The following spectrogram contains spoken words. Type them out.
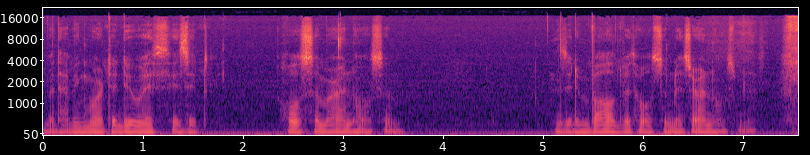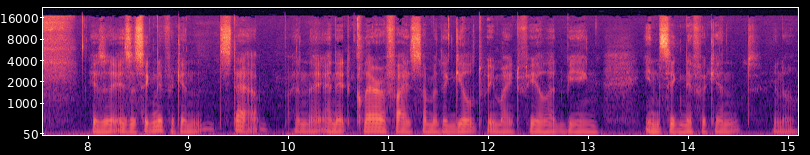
but having more to do with is it wholesome or unwholesome? Is it involved with wholesomeness or unwholesomeness? Is a, is a significant step, and and it clarifies some of the guilt we might feel at being insignificant. You know,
